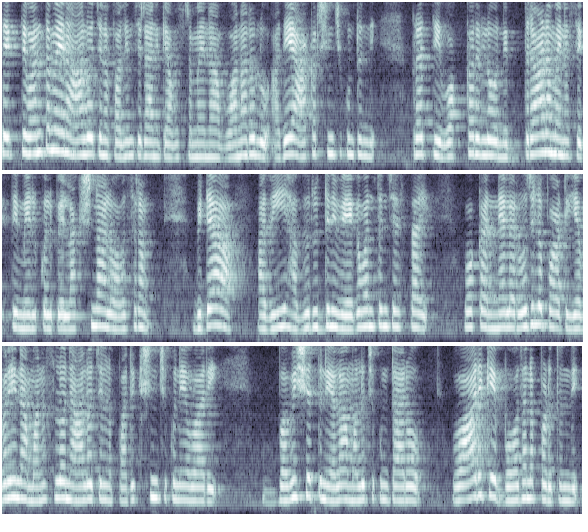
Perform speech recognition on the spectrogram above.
శక్తివంతమైన ఆలోచన ఫలించడానికి అవసరమైన వనరులు అదే ఆకర్షించుకుంటుంది. ప్రతి ఒక్కరిలో నిద్రాణమైన శక్తి మేలుకొలిపే లక్షణాలు అవసరం. బిడా అవి అభివృద్ధిని వేగవంతం చేస్తాయి. ఒక నెల రోజుల పాటు ఎవరైనా మనసులోని ఆలోచనలు పరీక్షించుకునే వారి భవిష్యత్తును ఎలా మలుచుకుంటారో వారికే బోధన పడుతుంది.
